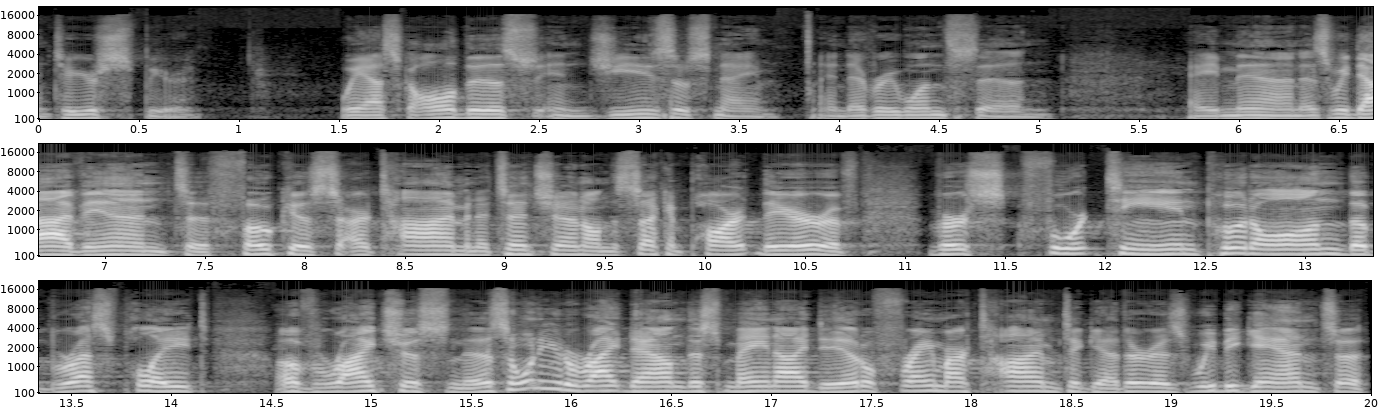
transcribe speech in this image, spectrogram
and to your spirit. We ask all this in Jesus' name. And everyone said, Amen. As we dive in to focus our time and attention on the second part there of verse 14, put on the breastplate of righteousness. I want you to write down this main idea. It'll frame our time together as we begin to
